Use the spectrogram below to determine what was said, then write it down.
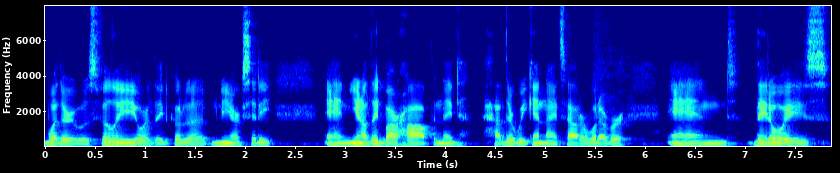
whether it was Philly or they'd go to New York City, and you know they'd bar hop and they'd have their weekend nights out or whatever, and they'd always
